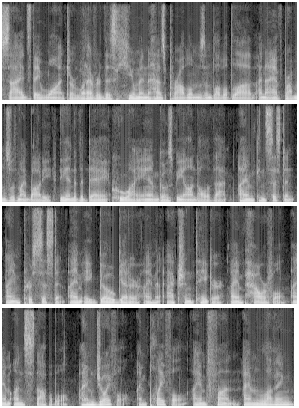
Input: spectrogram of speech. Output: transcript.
decides they want or whatever this human has problems and blah blah blah and I have problems with my body. At the end of the day, who I am goes beyond all of that. I am consistent. I am persistent. I am a go-getter. I am an action taker. I am powerful. I am unstoppable. I am joyful. I'm playful. I am fun. I am loving.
